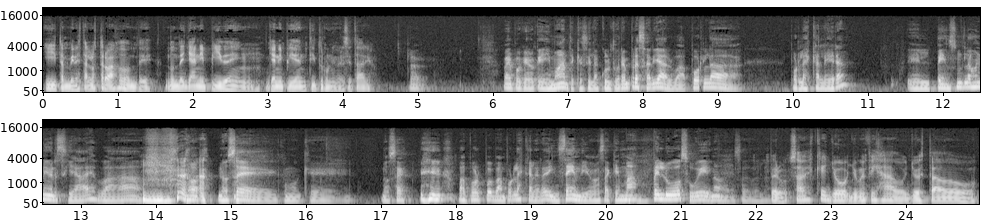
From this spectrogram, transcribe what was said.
Y también están los trabajos donde, donde ya ni piden, ya ni piden título universitario. Claro. Bueno, porque lo que dijimos antes, que si la cultura empresarial va por la, por la escalera, el pensum de las universidades va, no, no sé, como que, no sé, va por, por- van por la escalera de incendios, o sea, que es más peludo subir, ¿no? Verdad. Pero, ¿sabes qué? Yo, yo me he fijado, yo he estado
